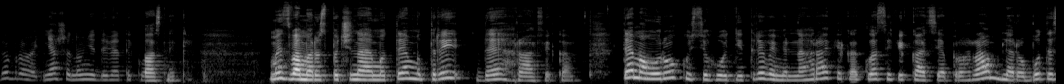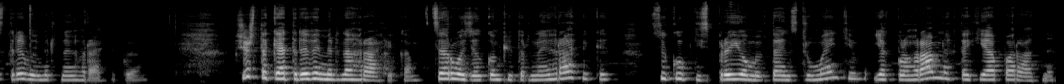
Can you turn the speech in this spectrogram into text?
Доброго дня, шановні дев'ятикласники. Ми з вами розпочинаємо тему 3D-графіка. Тема уроку сьогодні тривимірна графіка, класифікація програм для роботи з тривимірною графікою. Що ж таке тривимірна графіка? Це розділ комп'ютерної графіки, сукупність прийомів та інструментів, як програмних, так і апаратних,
